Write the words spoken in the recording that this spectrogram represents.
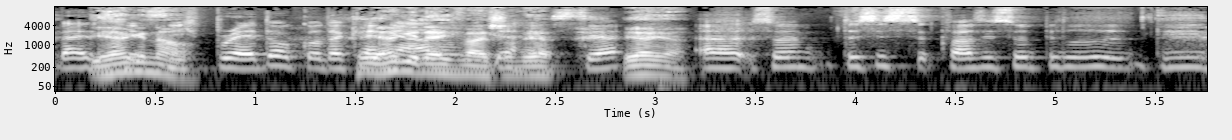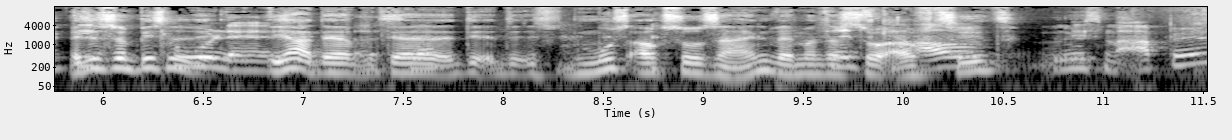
weiß ja, ich genau. nicht, Braddock oder keine ja, genau, Ahnung, ich weiß schon, heißt, ja. ja. ja, ja. Äh, so, das ist quasi so ein bisschen die, die es ist so ein bisschen, Pole, Ja, der, das, der, der, der, muss auch so sein, wenn man Fritz das so Grau, aufzieht. Miss Marple.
